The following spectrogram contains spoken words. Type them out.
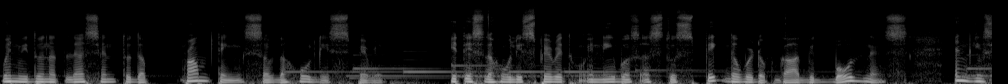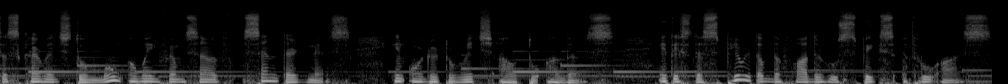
when we do not listen to the promptings of the Holy Spirit. It is the Holy Spirit who enables us to speak the Word of God with boldness and gives us courage to move away from self centeredness in order to reach out to others. It is the Spirit of the Father who speaks through us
